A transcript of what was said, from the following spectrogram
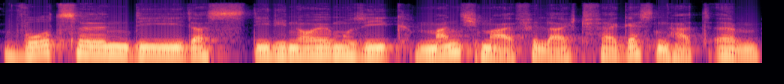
Wurzeln, die das, die die neue Musik manchmal vielleicht vergessen hat, ähm,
